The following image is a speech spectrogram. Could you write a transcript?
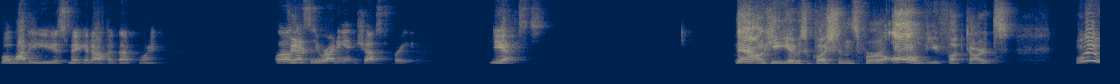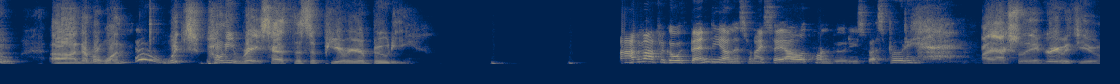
well, why don't you just make it up at that point? Well, unless you're writing it just for you. Yes. Now he gives questions for all of you fucktards. Woo! Uh, number one, Ooh. which pony race has the superior booty? I'm gonna have to go with Bendy on this one. I say Alicorn Booty's best booty. I actually agree with you.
